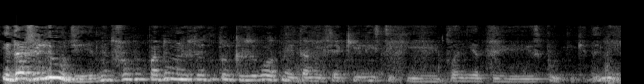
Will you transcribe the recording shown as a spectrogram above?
И даже люди, чтобы вы подумали, что это только животные, там и всякие листики, планеты, и спутники. Да нет.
